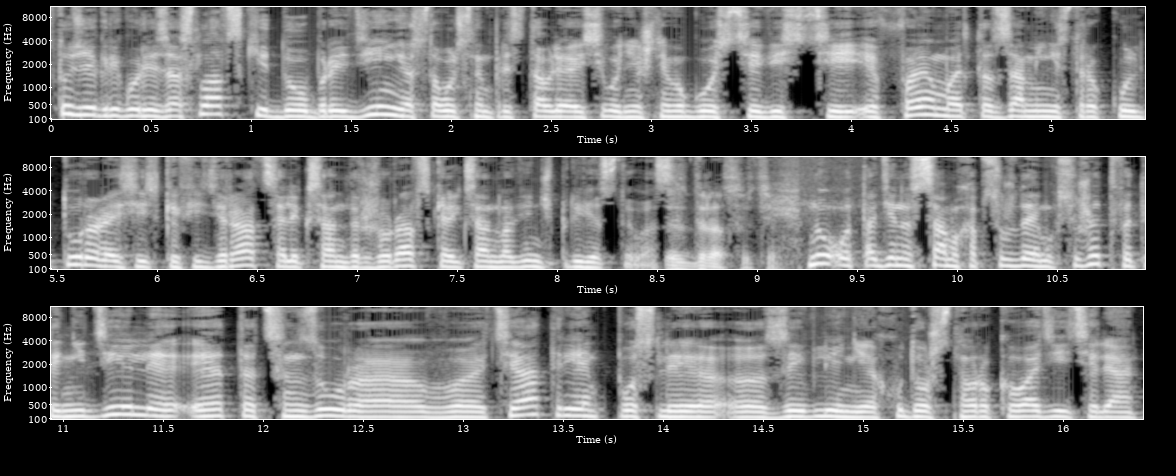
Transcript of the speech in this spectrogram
Студии Григорий Заславский. Добрый день. Я с удовольствием представляю сегодняшнего гостя Вести ФМ. Это замминистра культуры Российской Федерации Александр Журавский. Александр Владимирович, приветствую вас. Здравствуйте. Ну, вот один из самых обсуждаемых сюжетов этой недели – это цензура в театре после э, заявления художественного руководителя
